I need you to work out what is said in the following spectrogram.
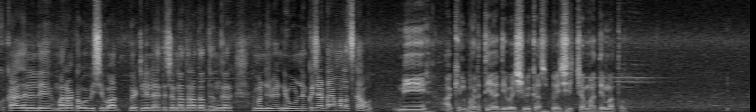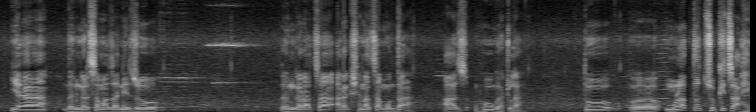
काय झालेलं आहे? मराठा ओबीसी वाद पेटलेला आहे. त्याच्यानंतर आता धनगर म्हणजे निवडणुकीच्या टायमालाच का होत? मी अखिल भारतीय आदिवासी विकास परिषदच्या माध्यमातून या धनगर समाजाने जो धनगराचा आरक्षणाचा मुद्दा आज होऊ घातला तो मुळातच चुकीचा आहे.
